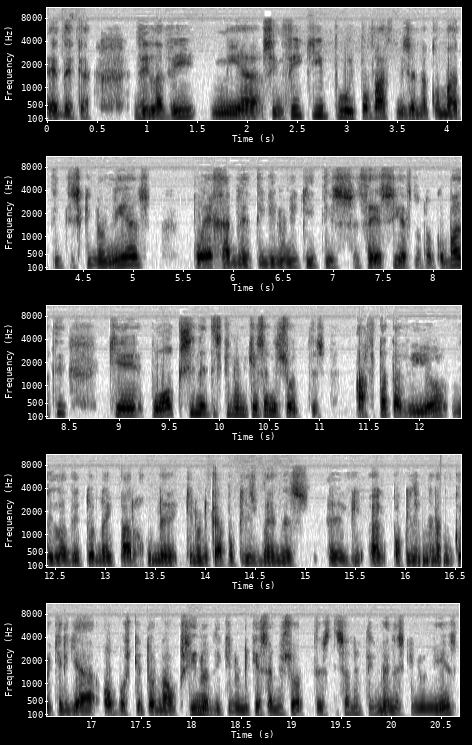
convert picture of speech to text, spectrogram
11. Δηλαδή μια συνθήκη που υποβάθμιζε ένα κομμάτι της κοινωνίας που έχανε την κοινωνική της θέση, αυτό το κομμάτι, και που όξινε τις κοινωνικές ανισότητες αυτά τα δύο, δηλαδή το να υπάρχουν κοινωνικά αποκλεισμένες, ε, αποκλεισμένα νοικοκυριά, όπως και το να οξύνονται οι κοινωνικές ανισότητες στις ανεπτυγμένες κοινωνίες,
